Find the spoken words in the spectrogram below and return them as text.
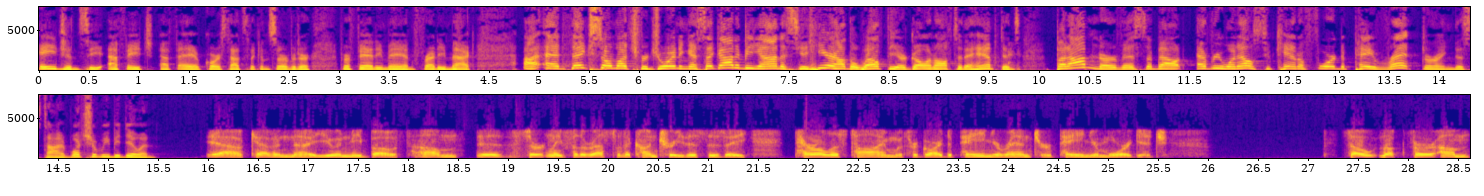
Agency, FHFA. Of course, that's the conservator for Fannie Mae and Freddie Mac. Uh, Ed, thanks so much for joining us. I got to be honest, you hear how the wealthy are going off to the Hamptons, but I'm nervous about everyone else who can't afford to pay rent during this time. What should we be doing? Yeah, Kevin, uh, you and me both. Um, uh, certainly for the rest of the country, this is a perilous time with regard to paying your rent or paying your mortgage. So, look for um,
